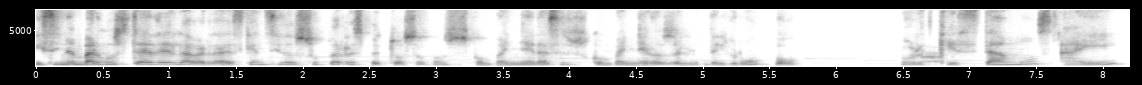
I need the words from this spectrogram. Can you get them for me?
Y sin embargo, ustedes, la verdad es que han sido súper respetuosos con sus compañeras y sus compañeros del, del grupo, porque estamos ahí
